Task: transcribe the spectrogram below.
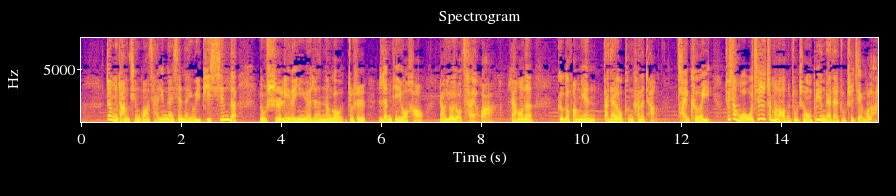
正常情况下，应该现在有一批新的有实力的音乐人，能够就是人品又好，然后又有才华，然后呢，各个方面大家又捧他的场，才可以。就像我，我其实这么老的主持人，我不应该再主持节目了。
